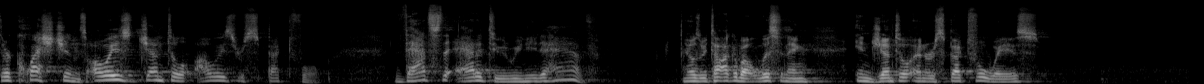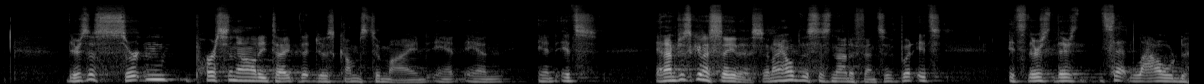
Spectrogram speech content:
their questions, always gentle, always respectful. That's the attitude we need to have. You know, as we talk about listening in gentle and respectful ways, there's a certain personality type that just comes to mind, and, and, and it's, and I'm just going to say this, and I hope this is not offensive, but it's, it's, there's, there's, it's that loud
